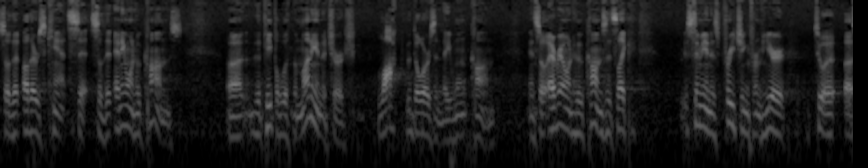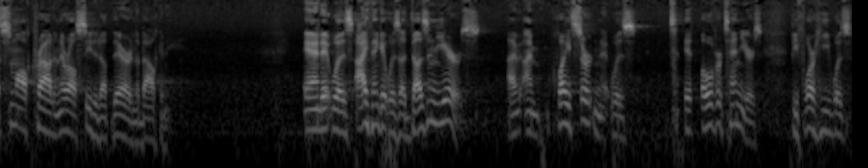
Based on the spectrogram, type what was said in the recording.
so that others can't sit, so that anyone who comes, uh, the people with the money in the church, lock the doors and they won't come. And so everyone who comes, it's like Simeon is preaching from here to a, a small crowd, and they're all seated up there in the balcony. And it was, I think it was a dozen years. I'm, I'm quite certain it was t- it, over 10 years before he was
